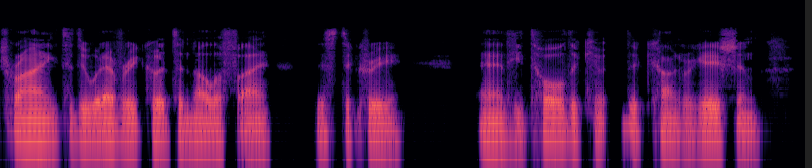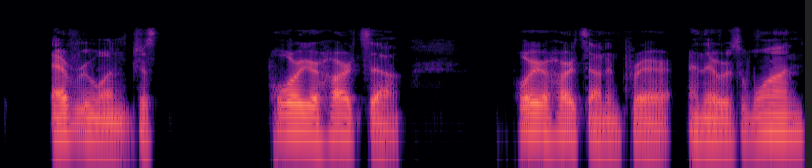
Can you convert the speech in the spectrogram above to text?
trying to do whatever he could to nullify this decree. And he told the the congregation, everyone, just pour your hearts out, pour your hearts out in prayer. And there was one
